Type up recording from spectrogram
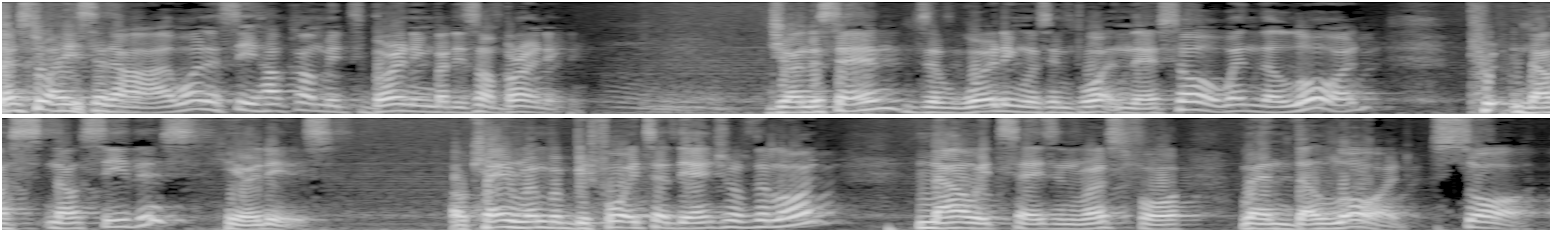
That's why he said, oh, I want to see how come it's burning, but it's not burning. Do you understand? The wording was important there. So when the Lord, now, now see this? Here it is. Okay, remember before it said the angel of the Lord? Now it says in verse 4 when the Lord saw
